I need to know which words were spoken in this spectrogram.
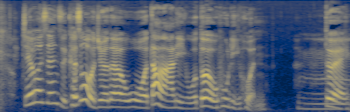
结婚生子。可是我觉得我到哪里我都有护理魂。对，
